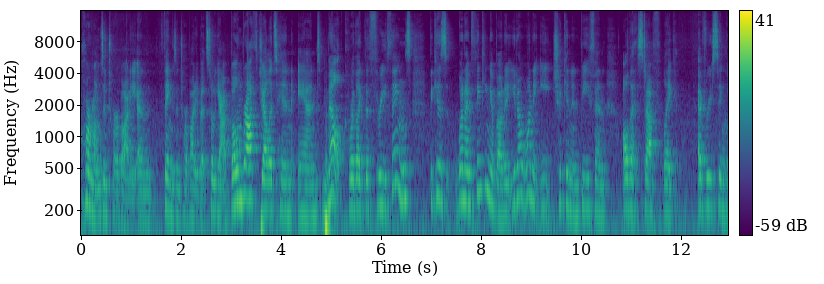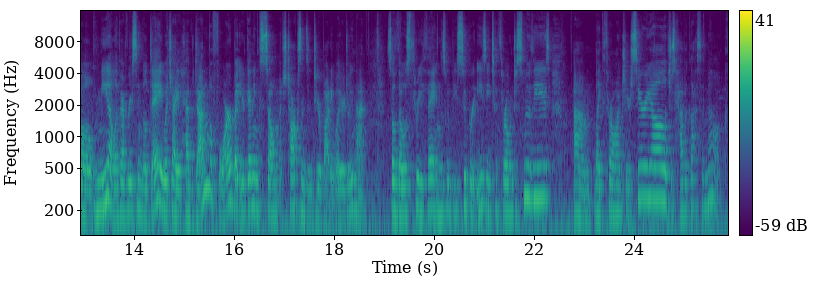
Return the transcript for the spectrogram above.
hormones into our body and things into our body. But so yeah, bone broth, gelatin, and milk were like the three things because when I'm thinking about it, you don't want to eat chicken and beef and all that stuff like every single meal of every single day, which I have done before, but you're getting so much toxins into your body while you're doing that. So those three things would be super easy to throw into smoothies, um, like throw onto your cereal, just have a glass of milk.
